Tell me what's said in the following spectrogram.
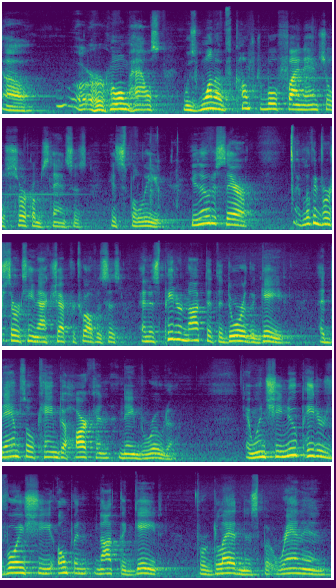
uh, her home house was one of comfortable financial circumstances, it's believed. You notice there, look at verse 13, Acts chapter 12, it says, And as Peter knocked at the door of the gate, a damsel came to hearken named Rhoda. And when she knew Peter's voice, she opened not the gate for gladness, but ran in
